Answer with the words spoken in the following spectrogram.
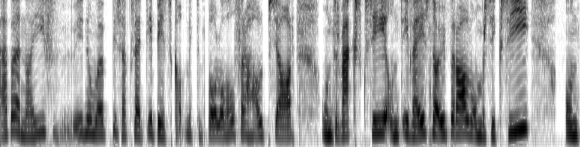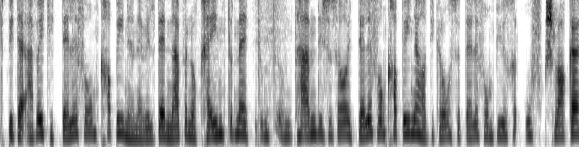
eben naiv, wie nur etwas, habe gesagt, ich bin jetzt gerade mit dem Polo Hofer ein halbes Jahr unterwegs gewesen und ich weiss noch überall, wo wir waren. Und bei den, eben in die Telefonkabinen, weil dann eben noch kein Internet und, und Handys und so, in die Telefonkabinen, habe die grossen Telefonbücher aufgeschlagen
